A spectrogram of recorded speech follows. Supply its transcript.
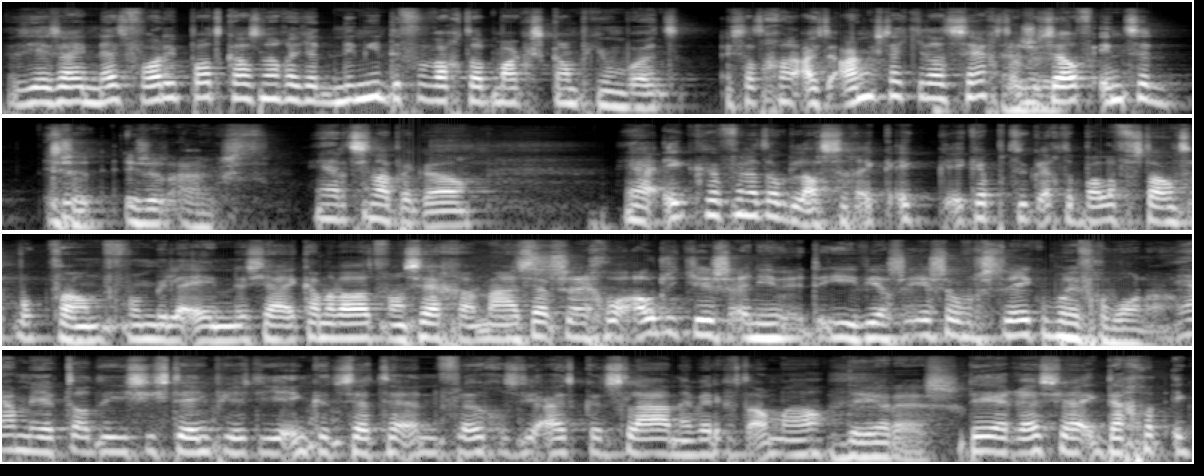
Dus jij zei net voor die podcast nog dat je niet verwacht dat Max kampioen wordt. Is dat gewoon uit angst dat je dat zegt? Om jezelf in te... Is er, is er angst? Ja, dat snap ik wel. Ja, ik vind het ook lastig. Ik, ik, ik heb natuurlijk echt de ballenverstand ook van Formule 1. Dus ja, ik kan er wel wat van zeggen. Maar ze het zijn gewoon autootjes en die, die wie als eerste over de streek komt heeft gewonnen. Ja, maar je hebt al die systeempjes die je in kunt zetten en vleugels die je uit kunt slaan en weet ik wat allemaal. DRS. DRS, ja, ik dacht dat ik,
